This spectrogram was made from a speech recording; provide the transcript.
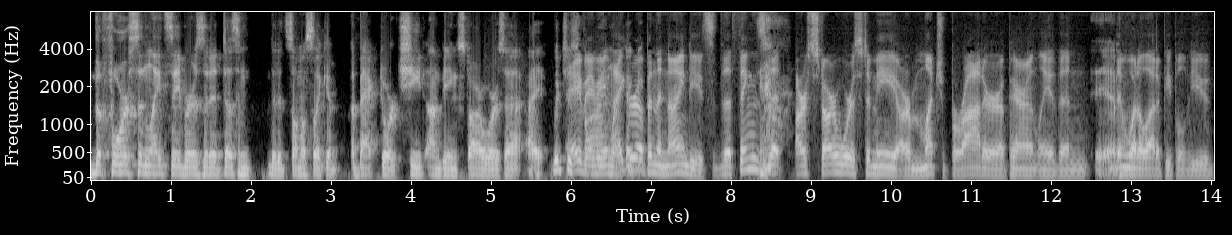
the force and lightsabers that it doesn't that it's almost like a, a backdoor cheat on being Star Wars. Uh, I which is hey baby, fine. I grew get- up in the '90s. The things that are Star Wars to me are much broader, apparently, than Yeah. than what a lot of people view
